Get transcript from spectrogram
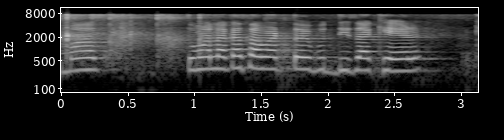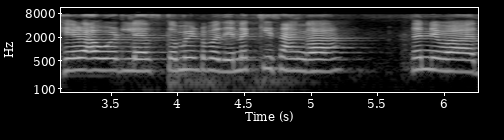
मग तुम्हाला कसा वाटतोय बुद्धीचा खेळ? खेळ आवडल्यास कमेंटमध्ये नक्की सांगा. धन्यवाद.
